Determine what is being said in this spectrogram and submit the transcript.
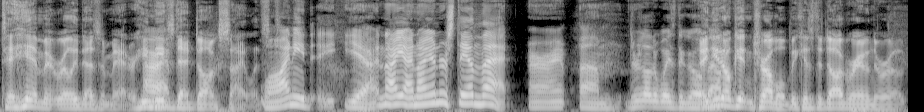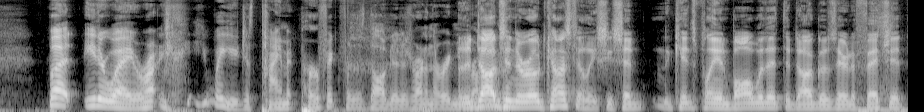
to him, it really doesn't matter. He All needs right. that dog silenced. Well, I need, yeah, and I and I understand that. All right, um, there's other ways to go. and you don't get in trouble because the dog ran in the road. But either way, run, wait, you just time it perfect for this dog to just run in the road. The dog's over? in the road constantly. She said the kid's playing ball with it. The dog goes there to fetch it.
